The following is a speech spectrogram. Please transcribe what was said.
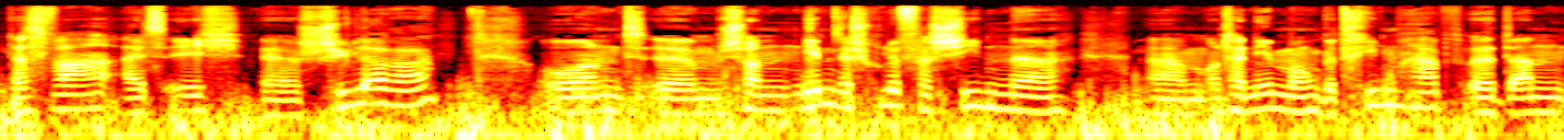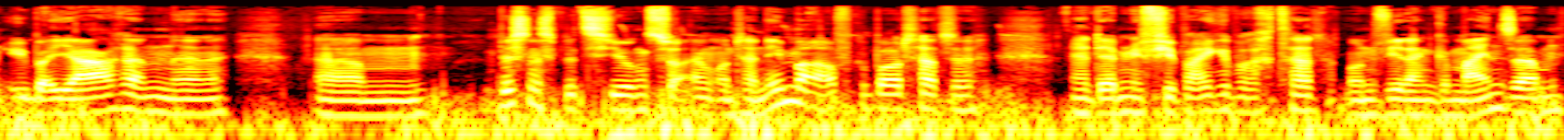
Das war, als ich äh, Schüler war und ähm, schon neben der Schule verschiedene ähm, Unternehmungen betrieben habe, äh, dann über Jahre eine ähm, Businessbeziehung zu einem Unternehmer aufgebaut hatte, äh, der mir viel beigebracht hat und wir dann gemeinsam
